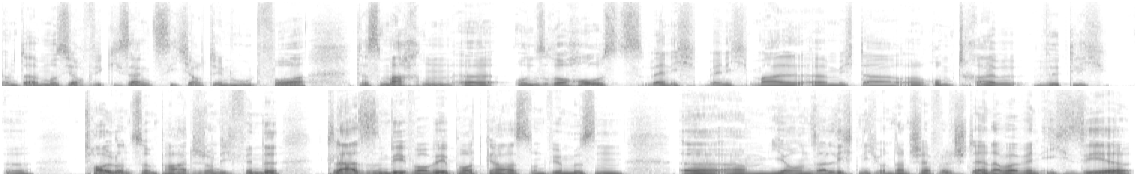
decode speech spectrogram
Und da muss ich auch wirklich sagen, ziehe ich auch den Hut vor. Das machen äh, unsere Hosts, wenn ich, wenn ich mal äh, mich da äh, rumtreibe, wirklich äh, toll und sympathisch und ich finde, klar, es ist ein BVB-Podcast und wir müssen äh, ähm, hier unser Licht nicht unter den Scheffel stellen, aber wenn ich sehe,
